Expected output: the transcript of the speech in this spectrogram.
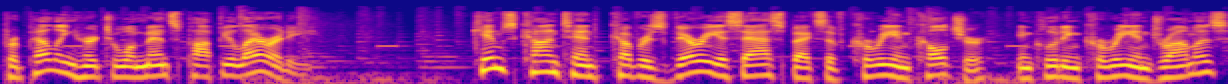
propelling her to immense popularity. Kim's content covers various aspects of Korean culture, including Korean dramas,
